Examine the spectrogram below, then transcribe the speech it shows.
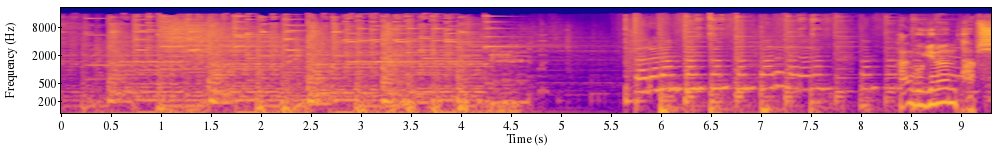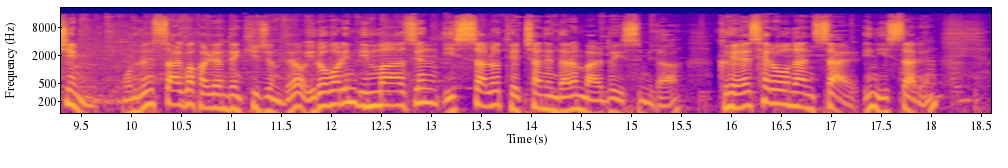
한국인은 밥심. 오늘은 쌀과 관련된 퀴즈인데요. 잃어버린 민맛은 이 쌀로 되찾는다는 말도 있습니다. 그해 새로 난 쌀인 이 쌀은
